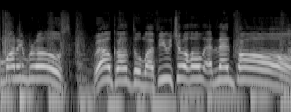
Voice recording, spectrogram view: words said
Good morning, bros. Welcome to my future home at Lentor.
